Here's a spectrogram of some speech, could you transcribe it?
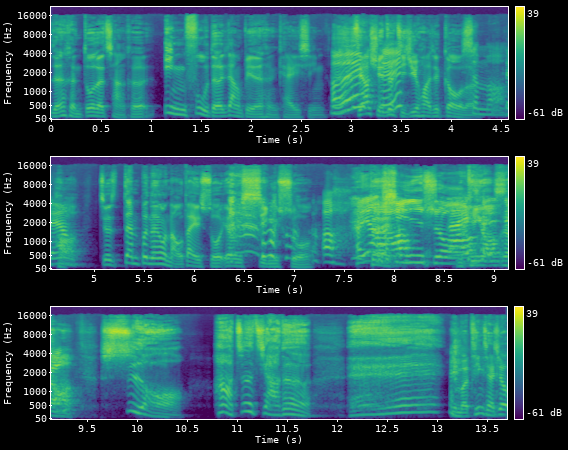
人很多的场。和应付的让别人很开心，只要学这几句话就够了。什么？好，就但不能用脑袋说，要用心说。哦，还要心说。你听哦，是哦，哈，真的假的？哎，你们听起来就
